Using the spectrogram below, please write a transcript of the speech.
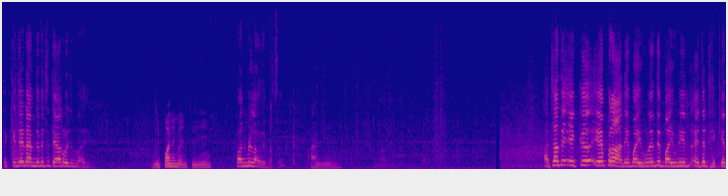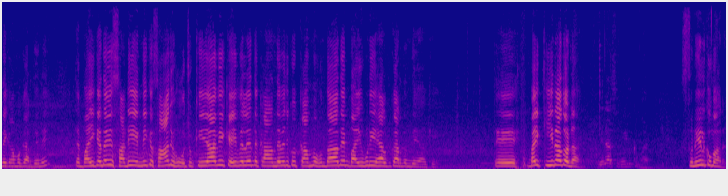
ਤੇ ਕਿੰਨੇ ਟਾਈਮ ਦੇ ਵਿੱਚ ਤਿਆਰ ਹੋ ਜਾਂਦਾ ਇਹ? 5 ਮਿੰਟ ਜੀ। 5 ਮਿੰਟ ਲੱਗਦੇ ਬਸ। ਹਾਂਜੀ। ਅੱਛਾ ਤੇ ਇੱਕ ਇਹ ਭਰਾ ਨੇ ਬਾਈ ਹੁਣੇ ਤੇ ਬਾਈ ਹੁਣੇ ਇੱਥੇ ਠੇਕੇ ਤੇ ਕੰਮ ਕਰਦੇ ਨੇ। ਤੇ ਬਾਈ ਕਹਿੰਦੇ ਵੀ ਸਾਡੀ ਇੰਨੀ ਕੁ ਸਾਂਝ ਹੋ ਚੁੱਕੀ ਆ ਵੀ ਕਈ ਵੇਲੇ ਦੁਕਾਨ ਦੇ ਵਿੱਚ ਕੋਈ ਕੰਮ ਹੁੰਦਾ ਤੇ ਬਾਈ ਹੁਣੀ ਹੈਲਪ ਕਰ ਦਿੰਦੇ ਆ ਕੇ। ਤੇ ਬਾਈ ਕੀ ਨਾਂ ਤੁਹਾਡਾ? ਮੇਰਾ ਸੁਨੀਲ ਕੁਮਾਰ। ਸੁਨੀਲ ਕੁਮਾਰ।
